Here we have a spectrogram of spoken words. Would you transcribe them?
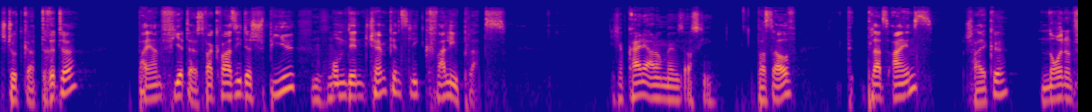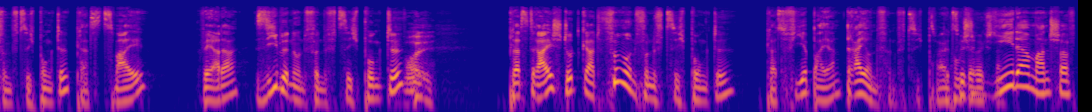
Stuttgart Dritter, Bayern Vierter. Es war quasi das Spiel um den Champions League Quali-Platz. Ich habe keine Ahnung mehr, wie es ausging. Pass auf, Platz 1, Schalke, 59 Punkte. Platz 2, Werder, 57 Punkte. Woll. Platz 3, Stuttgart, 55 Punkte. Platz 4, Bayern, 53 Punkte. Zwischen Rückstand. jeder Mannschaft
